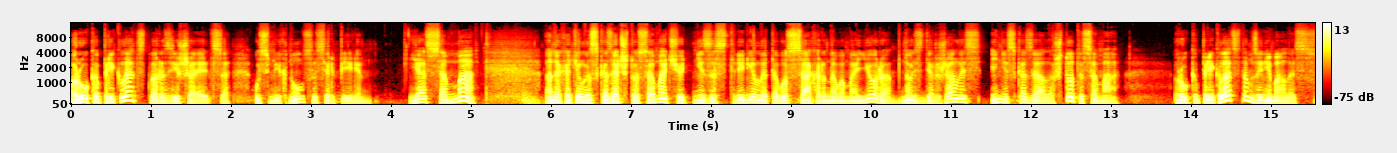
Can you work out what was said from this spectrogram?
рукоприкладство разрешается, усмехнулся Серпилин. Я сама, она хотела сказать, что сама чуть не застрелила того сахарного майора, но сдержалась и не сказала. Что ты сама? Рукоприкладством занималась?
